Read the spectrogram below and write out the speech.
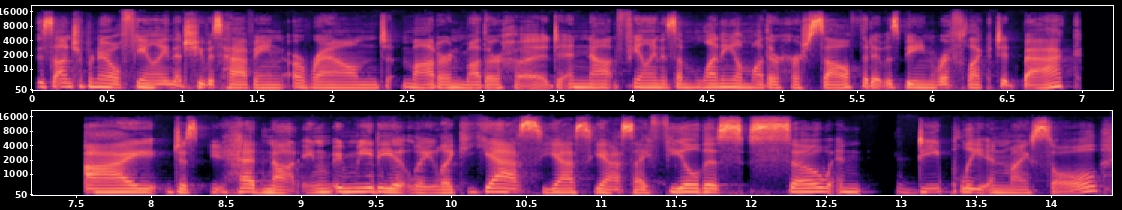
this entrepreneurial feeling that she was having around modern motherhood and not feeling as a millennial mother herself that it was being reflected back. I just head nodding immediately, like, yes, yes, yes. I feel this so in, deeply in my soul.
